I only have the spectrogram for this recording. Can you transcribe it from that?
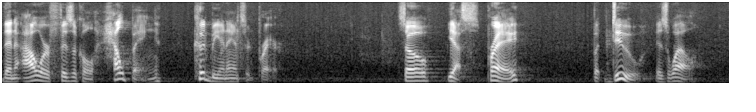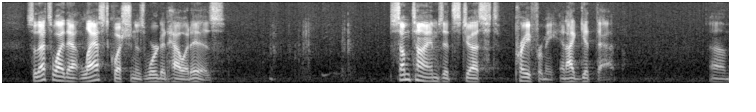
then our physical helping could be an answered prayer. So, yes, pray, but do as well. So that's why that last question is worded how it is. Sometimes it's just pray for me, and I get that. Um,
